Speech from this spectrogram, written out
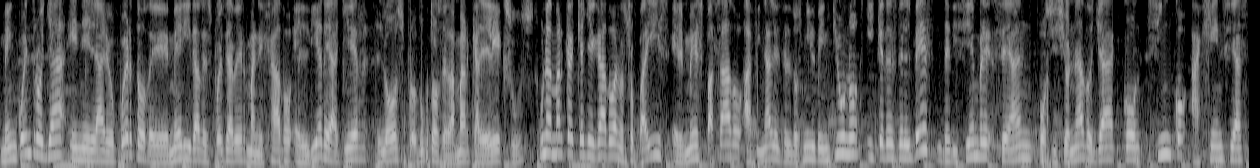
Me encuentro ya en el aeropuerto de Mérida después de haber manejado el día de ayer los productos de la marca Lexus, una marca que ha llegado a nuestro país el mes pasado a finales del 2021 y que desde el mes de diciembre se han posicionado ya con cinco agencias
